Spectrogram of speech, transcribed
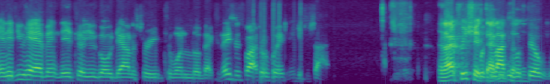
and if you haven't, they tell you to go down the street to one of the little vaccination spots real quick and get your shot. and I appreciate Which a that lot of people still,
